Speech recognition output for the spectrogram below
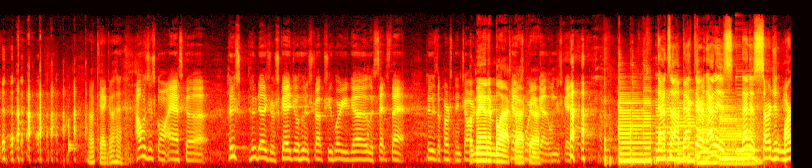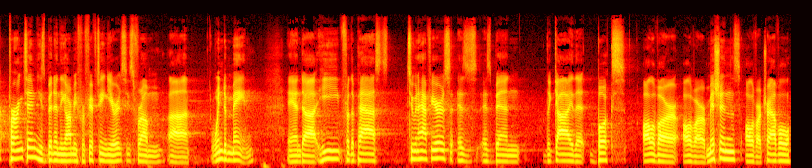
okay. Go ahead. I was just going to ask, uh, who's, who does your schedule? Who instructs you where you go? Who sets that? Who's the person in charge? The man in black Tell us back where there. you go on your schedule. That's uh, back there. That is that is Sergeant Mark Purrington. He's been in the Army for 15 years. He's from uh, Windham, Maine, and uh, he, for the past two and a half years, has has been the guy that books all of our all of our missions, all of our travel,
